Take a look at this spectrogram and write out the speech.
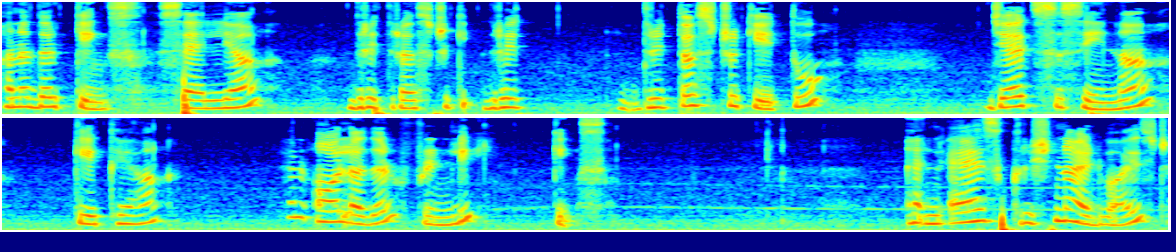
another kings, Salya, Dhritarashtraketu, Jayatsena, Kekya, and all other friendly kings. And as Krishna advised,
